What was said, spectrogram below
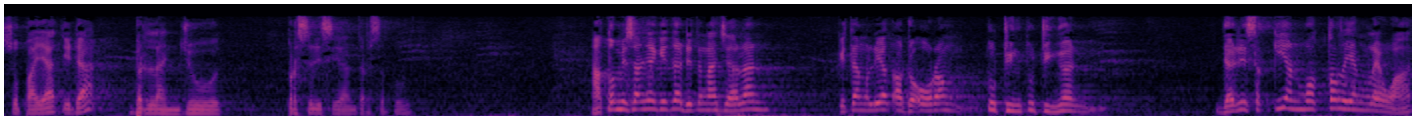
supaya tidak berlanjut perselisihan tersebut. Atau misalnya kita di tengah jalan kita ngelihat ada orang tuding-tudingan dari sekian motor yang lewat,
